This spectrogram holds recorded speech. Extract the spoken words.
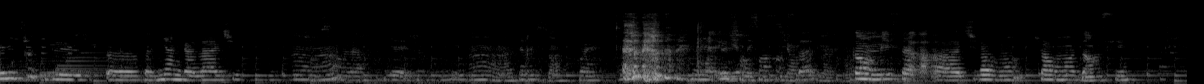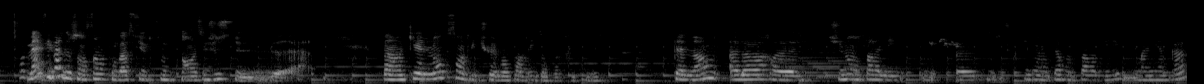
Euh, il y a des trucs de. Euh, bah, Nyangala, j'ai oublié cette Mhm. chanson-là. Yeah, j'ai oublié. Intéressant. Ouais. Il y a une des chanson comme ça. Quand on met ça, ah, ah, tu, vas vraiment, tu vas vraiment danser. Mais c'est pas de chansons qu'on va suivre tout le temps, c'est juste. euh, Ben, quelles langues sont habituellement parlées dans votre ethnie Quelle langue? Alors, euh, chez nous, on parle des. Euh, du côté de mon père, on parle des Manyanga.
